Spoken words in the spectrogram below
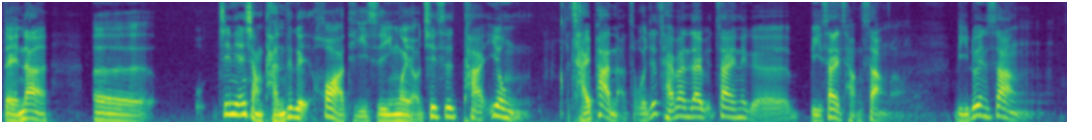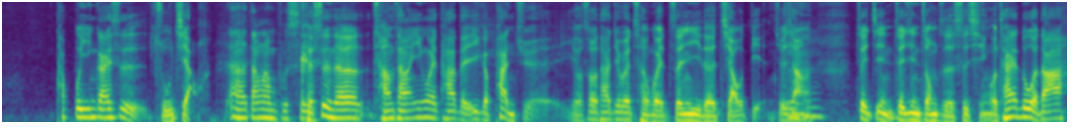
对，那呃。今天想谈这个话题，是因为哦，其实他用裁判呢，我觉得裁判在在那个比赛场上啊，理论上他不应该是主角，呃，当然不是。可是呢，常常因为他的一个判决，有时候他就会成为争议的焦点。就像最近最近终止的事情，我猜如果大家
